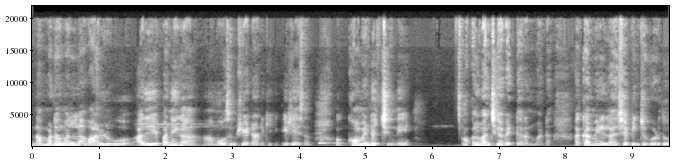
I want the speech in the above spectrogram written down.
నమ్మడం వల్ల వాళ్ళు అదే పనిగా ఆ, మోసం చేయడానికి ఇది చేశారు. ఒక కామెంట్ వచ్చింది. ఒకళ్ళు మంచిగా పెట్టారనమాట అక్క మీరు ఇలా శపించకూడదు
